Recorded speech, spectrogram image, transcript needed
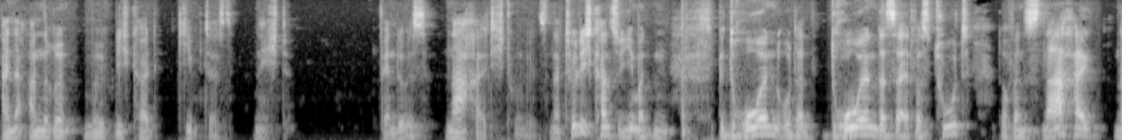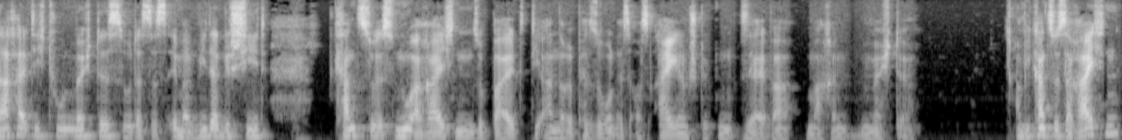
Eine andere Möglichkeit gibt es nicht, wenn du es nachhaltig tun willst. Natürlich kannst du jemanden bedrohen oder drohen, dass er etwas tut, doch wenn du es nachhaltig tun möchtest, so dass es immer wieder geschieht, kannst du es nur erreichen, sobald die andere Person es aus eigenen Stücken selber machen möchte. Und wie kannst du es erreichen?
